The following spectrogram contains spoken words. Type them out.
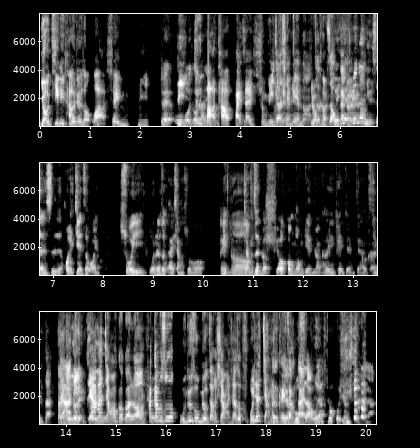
有几率他会觉得说，哇，所以你对我就是把他摆在兄弟比较前面嘛，有可能。因为因为那女生是会见色忘友的，所以我那时候才想说。哎，讲这个又有共同点，那可以可以这样这样继续带。等下你等下他讲话怪怪的哦。他刚刚说，我那时候没有这样想，现在说我现在讲那个可以这样带。不是啊，我要说回想起来啦。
